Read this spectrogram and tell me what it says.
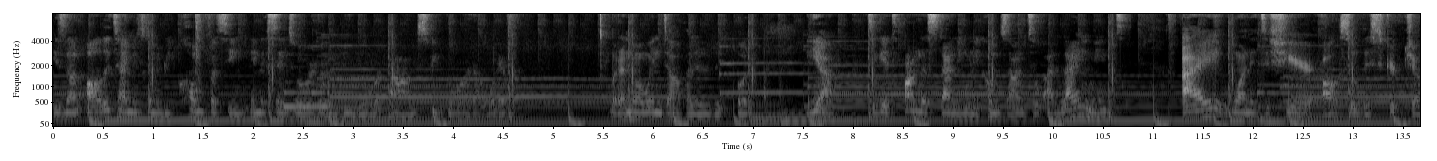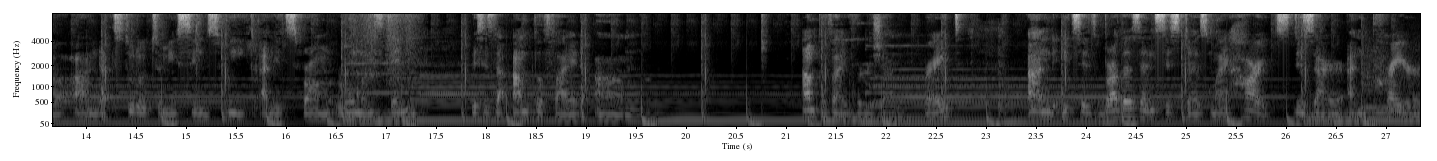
It's not all the time it's going to be comforting in the sense where we're going to do the word, um, speak the word or whatever but I know I went off a little bit. But yeah, to get understanding when it comes down to alignment, I wanted to share also the scripture um, that stood out to me since week, and it's from Romans 10. This is the amplified um, amplified version, right? And it says, Brothers and sisters, my heart's desire and prayer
